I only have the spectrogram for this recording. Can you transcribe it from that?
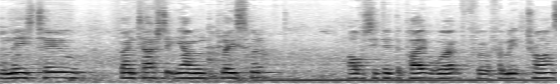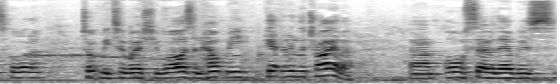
and these two fantastic young policemen obviously did the paperwork for, for me to transport her, took me to where she was, and helped me get her in the trailer. Um, also, there was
